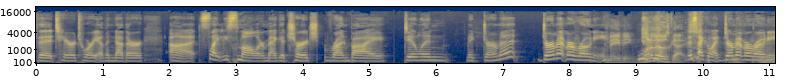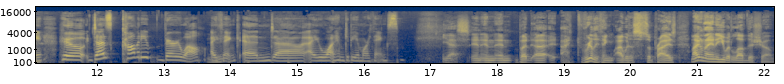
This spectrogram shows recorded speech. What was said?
the territory of another uh, slightly smaller mega church run by Dylan McDermott. Dermot Mulroney. Maybe one of those guys. The second one, Dermot Mm-hmm. Mulroney, who does comedy very well, I think, and uh, I want him to be in more things. Yes, and and and but uh, I really think I was surprised. Michael and Diana, you would love this show.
